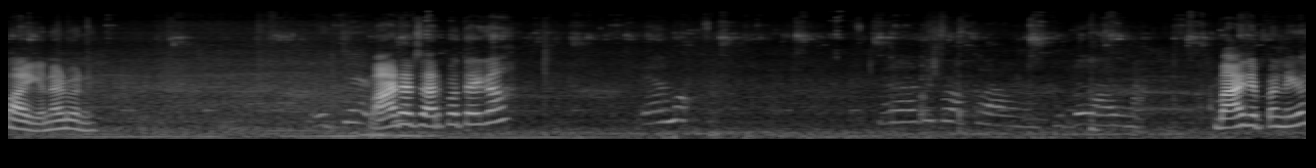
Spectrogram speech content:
పాయిగా నడవండి. వాటర్ సరిపోతాయిగా? బాగా చెప్పండి ఇక.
